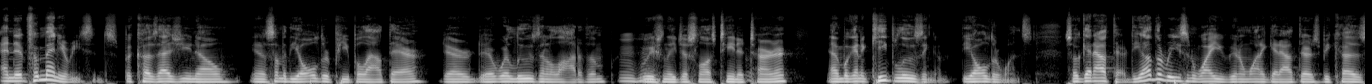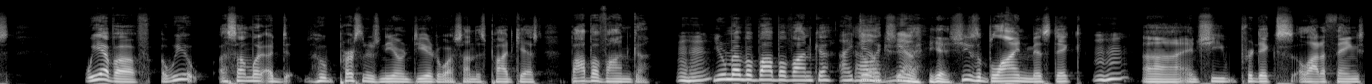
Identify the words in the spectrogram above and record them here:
And it, for many reasons, because as you know, you know some of the older people out there, they're, they're we're losing a lot of them. Mhm. Recently, just lost Tina Turner, and we're going to keep losing them, the older ones. So get out there. The other reason why you're going to want to get out there is because we have a we a somewhat a who person who's near and dear to us on this podcast, Baba Vanga. Mm-hmm. You remember Baba Vanka? I do, Alex? yeah. yeah. She's a blind mystic, Mm-hmm. uh, and she predicts a lot of things.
